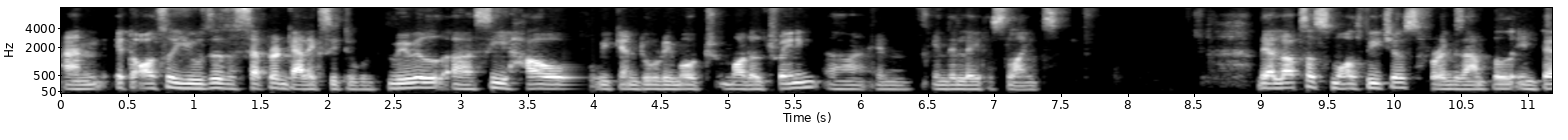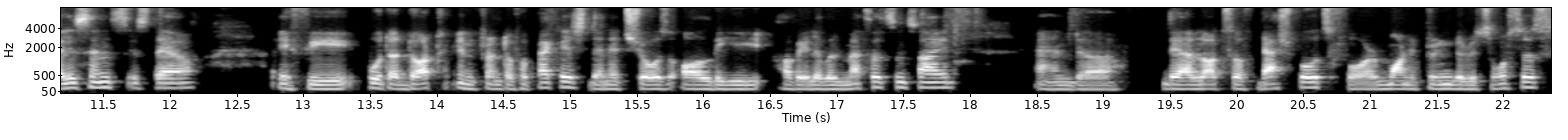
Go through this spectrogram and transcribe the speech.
And it also uses a separate Galaxy tool. We will uh, see how we can do remote model training uh, in, in the later slides. There are lots of small features. For example, IntelliSense is there. If we put a dot in front of a package, then it shows all the available methods inside. And uh, there are lots of dashboards for monitoring the resources.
